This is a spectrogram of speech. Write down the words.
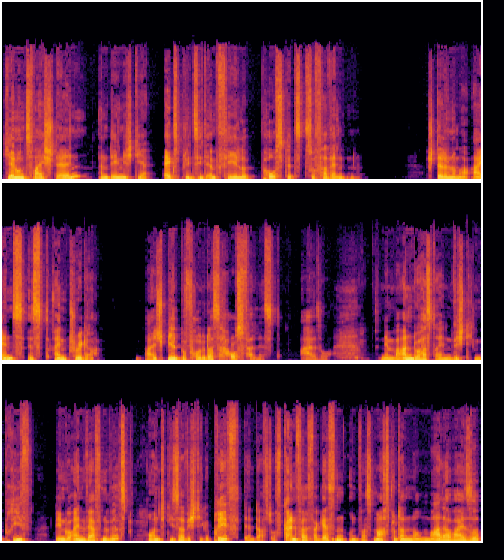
Hier nun zwei Stellen, an denen ich dir explizit empfehle, Post-its zu verwenden. Stelle Nummer eins ist ein Trigger. Beispiel, bevor du das Haus verlässt. Also, Nehmen wir an, du hast einen wichtigen Brief, den du einwerfen willst. Und dieser wichtige Brief, den darfst du auf keinen Fall vergessen. Und was machst du dann normalerweise?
